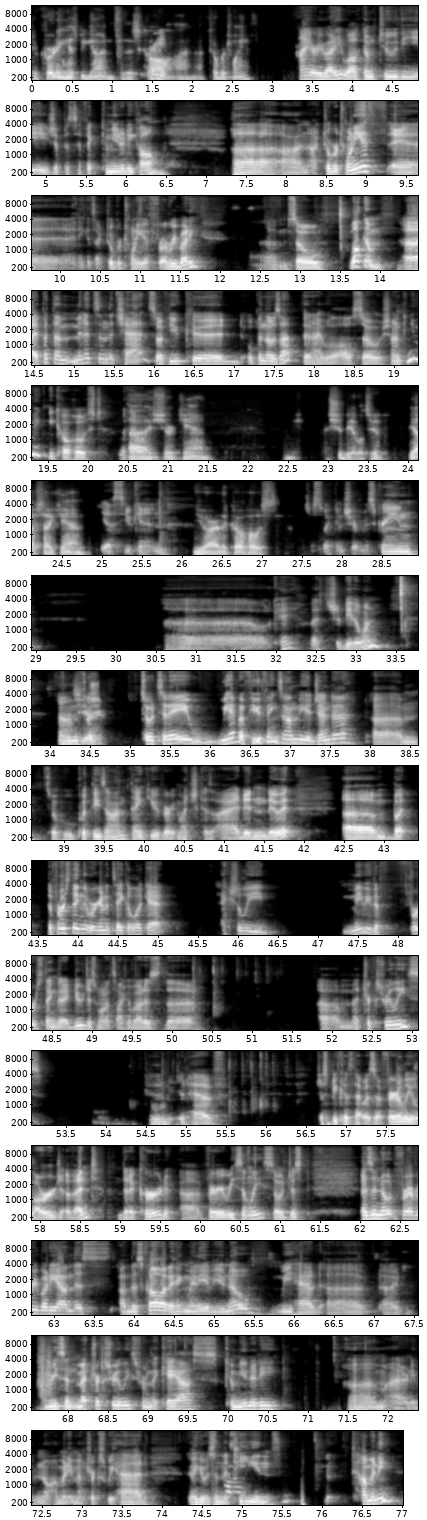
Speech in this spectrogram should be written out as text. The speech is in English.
Recording has begun for this Great. call on October 20th. Hi, everybody. Welcome to the Asia Pacific Community Call uh, on October 20th. Uh, I think it's October 20th for everybody. Um, so, welcome. Uh, I put the minutes in the chat. So, if you could open those up, and I will also, Sean, can you make me co host without? I sure can. I should be able to. Yes, I can. yes, you can. You are the co-host. Just so I can share my screen. Uh, okay, that should be the one. Um, so-? So today we have a few things on the agenda. Um, so who put these on? Thank you very much because I didn't do it. Um, but the first thing that we're going to take a look at, actually, maybe the first thing that I do just want to talk about is the um, metrics release. Because we did have, just because that was a fairly large event that occurred uh, very recently. So just as a note for everybody on this on this call, and I think many of you know, we had uh, a recent metrics release from the CHAOSS community. Um, I don't even know how many metrics we had. I think it was in the teens. How many?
